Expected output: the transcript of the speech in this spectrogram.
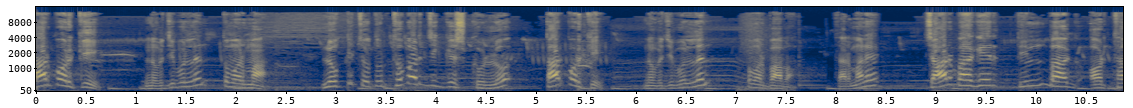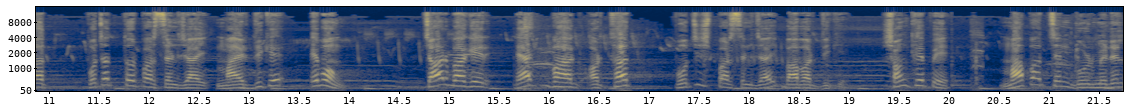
তারপর কে? নবীজি বললেন, তোমার মা। লোকটি চতুর্থবার জিজ্ঞেস করল, তারপর কে? নবীজি বললেন, তোমার বাবা। তার মানে চার ভাগের তিন ভাগ অর্থাৎ পঁচাত্তর পার্সেন্ট যায় মায়ের দিকে এবং চার ভাগের এক ভাগ অর্থাৎ পঁচিশ পার্সেন্ট যায় বাবার দিকে। সংক্ষেপে মা পাচ্ছেন গোল্ড মেডেল,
